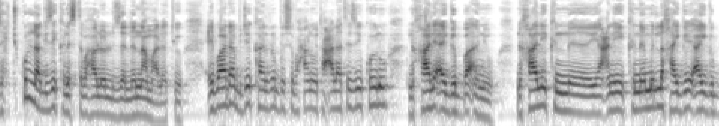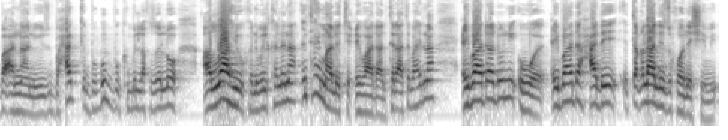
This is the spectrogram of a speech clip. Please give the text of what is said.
ዝሕጂ ኩላ ግዜ ክነስተባሃለሉ ዘለና ማለት እዩ ዕባዳ ብጀካ ንረቢ ስብሓን ወተዓላ ተዘይኮይኑ ንካሊእ ኣይግባእን እዩ ንካሊእ ክነምልኽ ኣይግባኣናን እዩ ብሓቂ ብግቡእ ክምለኽ ዘሎዎ ኣላህ እዩ ክንብል ከለና እንታይ ማለት እዩ ዕባዳ እተ ተባሂልና ዕባዳ ዶኒ እወ ዕባዳ ሓደ ጠቕላሊ ዝኾነ ሽም እዩ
